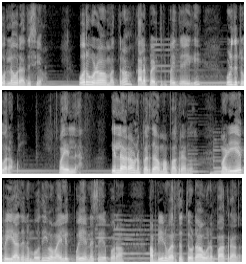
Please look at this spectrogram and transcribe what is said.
ஊரில் ஒரு அதிசயம். ஒரு உழவை மாத்திரம் கலப்பை எடுத்துகிட்டு போய் டெய்லி உழுதுட்டு வரான். வயலில். எல்லாரும் அவனை பரிதாபமாக பார்க்குறாங்க மழையே பெய்யாதுன்னும் போது இவன் வயலுக்கு போய் என்ன செய்ய போகிறான் அப்படின்னு வருத்தத்தோடு அவனை பார்க்குறாங்க.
